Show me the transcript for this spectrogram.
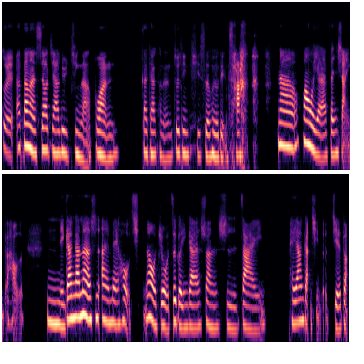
对啊，当然是要加滤镜啦，不然大家可能最近气色会有点差。那换我也来分享一个好了。嗯，你刚刚那是暧昧后期，那我觉得我这个应该算是在培养感情的阶段。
